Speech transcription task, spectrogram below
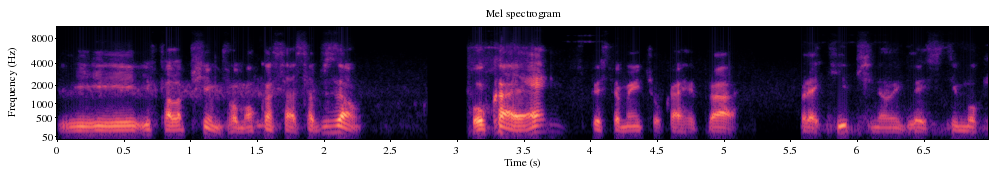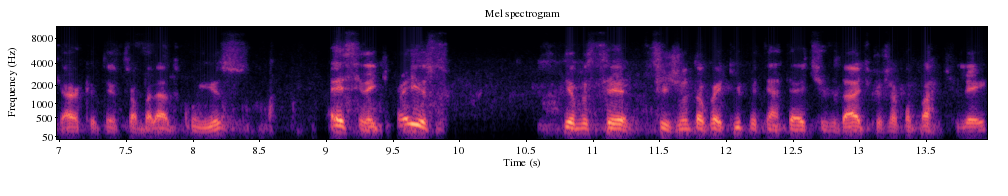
e, e fala para o time, vamos alcançar essa visão. OKR, especialmente OKR para equipes, não em inglês Team OKR, que eu tenho trabalhado com isso, é excelente para isso. Porque você se junta com a equipe, tem até atividade que eu já compartilhei,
